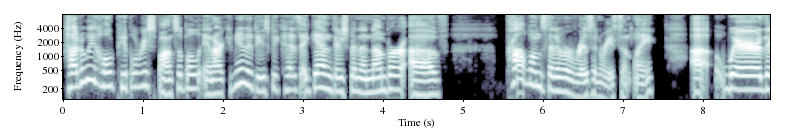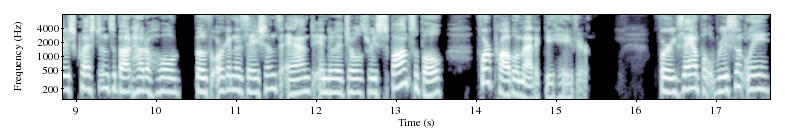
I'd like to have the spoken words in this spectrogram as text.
how do we hold people responsible in our communities? Because again, there's been a number of problems that have arisen recently uh, where there's questions about how to hold both organizations and individuals responsible for problematic behavior. For example, recently,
